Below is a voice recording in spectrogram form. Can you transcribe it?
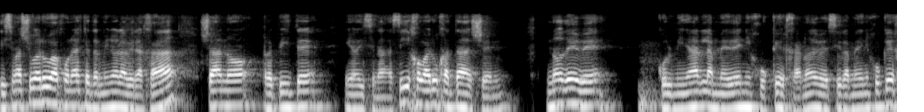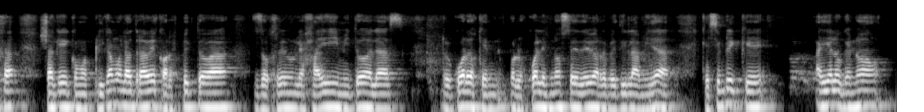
Dice Mashivaruach, una vez que terminó la verajá, ya no repite y no dice nada. Si dijo Baruch Tashem, no debe culminar la Medeni Juqueja, no debe decir la Medeni Juqueja, ya que como explicamos la otra vez con respecto a Zohrenul Lehaim y todos los recuerdos que, por los cuales no se debe repetir la amidad, que siempre que hay algo que no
